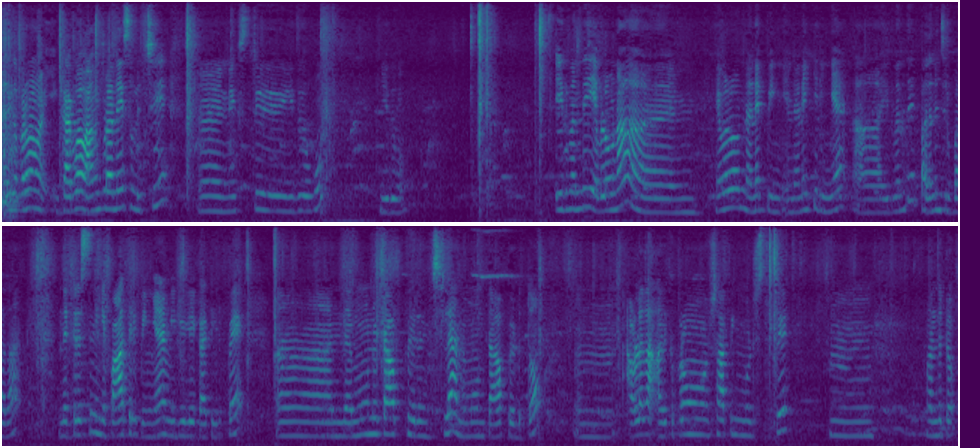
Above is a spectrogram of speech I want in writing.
அதுக்கப்புறம் கர்வா வாங்கக்கூடாதே சொல்லிச்சு. நெக்ஸ்ட்டு இதுவும் இதுவும். இது வந்து எவ்வளோனா எவ்வளோ நினைப்பீங்க நினைக்கிறீங்க. இது வந்து பதினஞ்சு ரூபாய் தான் இந்த ட்ரெஸ் நீங்கள் பார்த்துருப்பீங்க வீடியோலேயே காட்டியிருப்பேன். அந்த மூணு டாப் இருந்துச்சுல அந்த மூணு டாப் எடுத்தோம். அவ்வளோதான் அதுக்கப்புறம் ஷாப்பிங் முடிச்சுட்டு வந்துட்டோம்.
